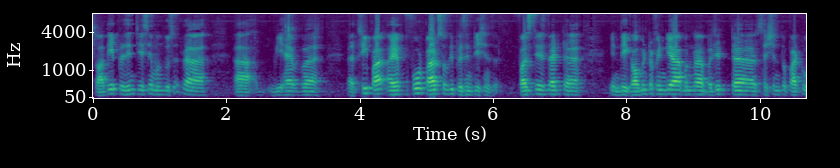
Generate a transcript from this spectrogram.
సో అదే ప్రజెంట్ చేసే ముందు sir we have three part I have four parts of the presentation sir first is that in the government of India మొన్న బడ్జెట్ సెషన్తో uh, పాటు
